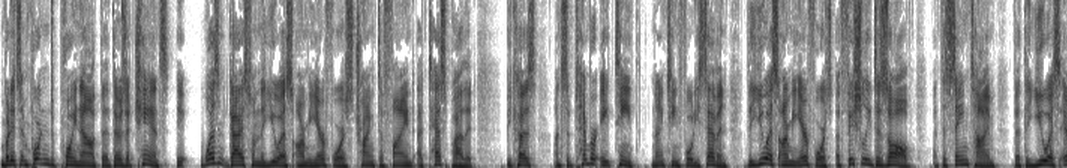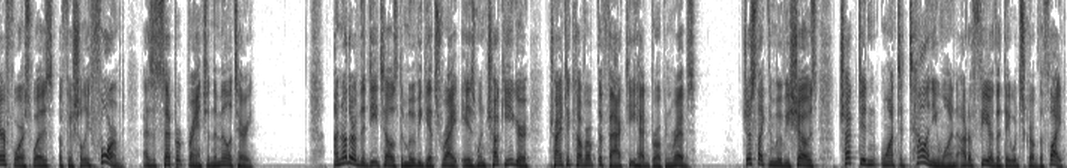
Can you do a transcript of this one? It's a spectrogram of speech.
but it's important to point out that there's a chance it wasn't guys from the U.S. Army Air Force trying to find a test pilot, because on September 18th, 1947, the U.S. Army Air Force officially dissolved at the same time that the U.S. Air Force was officially formed as a separate branch of the military. Another of the details the movie gets right is when Chuck Yeager tried to cover up the fact he had broken ribs. Just like the movie shows, Chuck didn't want to tell anyone out of fear that they would scrub the flight.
